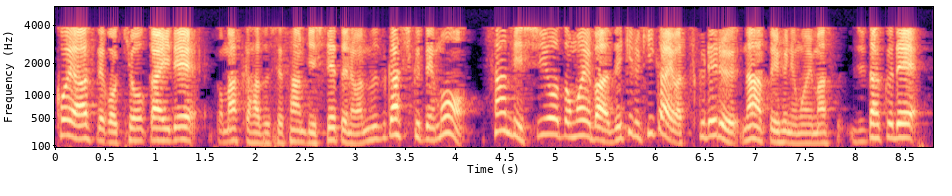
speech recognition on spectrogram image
声を合わせてこう、教会でマスク外して賛美してというのが難しくても、賛美しようと思えばできる機会は作れるなというふうに思います。自宅で、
